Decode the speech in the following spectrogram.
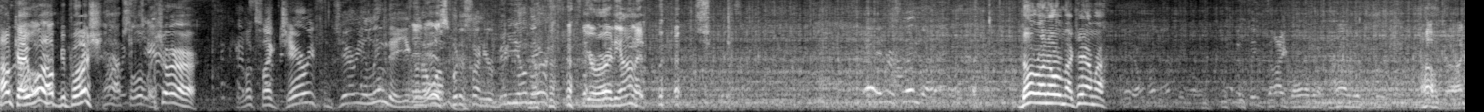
Okay, we'll okay. help you push. Yeah, absolutely. Sure. It looks like Jerry from Jerry and Linda. You It gonna uh, is. put us on your video there? You're already on it. hey, where's Linda? Don't run over my camera. The thing died going over the ground with the Oh, God.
